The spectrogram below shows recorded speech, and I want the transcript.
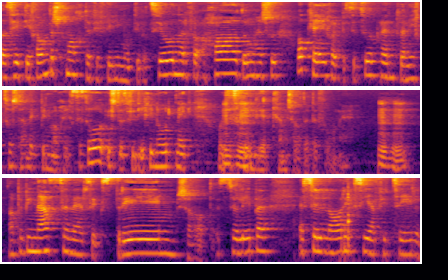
das hätte ich anders gemacht, darf ich deine Motivation erfahren, aha, darum hast du, okay, ich habe etwas dazugelernt, wenn ich zuständig bin, mache ich es so, ist das für dich in Ordnung, und mhm. das Kind wird keinen Schaden davon nehmen. Mhm. Aber beim Essen wäre es extrem schade. Es soll eben, es soll Nahrung sein auch für die Seele,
